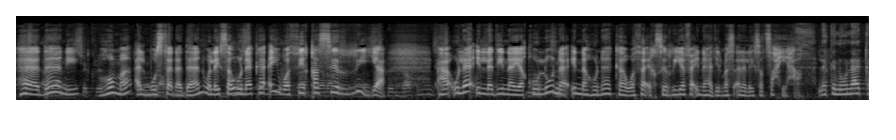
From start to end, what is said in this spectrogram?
هذان هما المستندان وليس هناك أي وثيقة سرية. هؤلاء الذين يقولون إن هناك وثائق سرية فإن هذه المسألة ليست صحيحة. لكن هناك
